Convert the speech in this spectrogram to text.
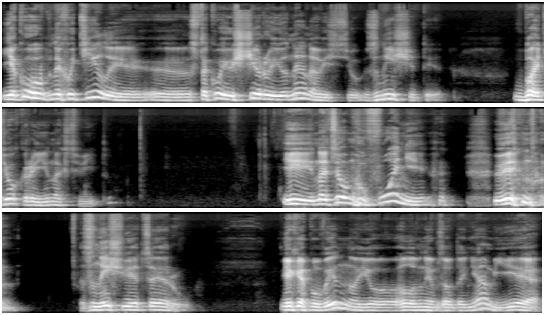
якого б не хотіли е, з такою щирою ненавистю знищити в багатьох країнах світу. І на цьому фоні він знищує ЦРУ, яке повинно його головним завданням є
